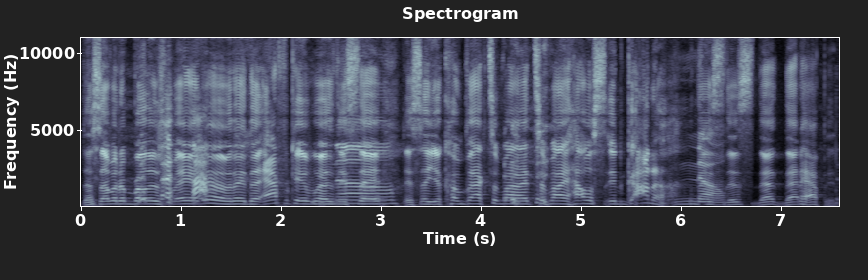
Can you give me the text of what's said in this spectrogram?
the, some of the brothers from A and M, the African ones, No. they say, they say you come back to my to my house in Ghana. No. this, this that that happened.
